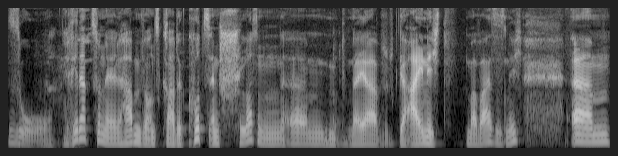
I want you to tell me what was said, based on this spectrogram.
So, redaktionell haben wir uns gerade kurz entschlossen, ähm, naja, geeinigt, man weiß es nicht. Ähm,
